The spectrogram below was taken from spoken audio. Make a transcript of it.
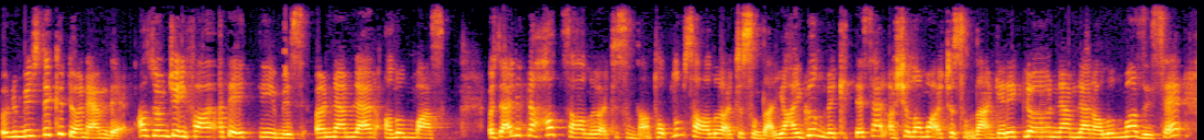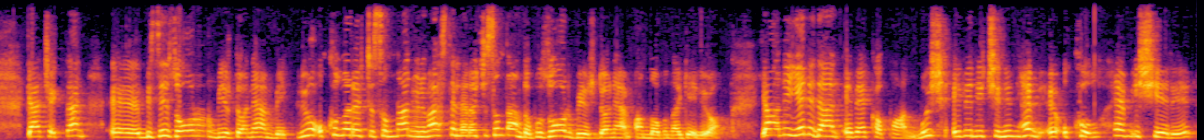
önümüzdeki dönemde az önce ifade ettiğimiz önlemler alınmaz. Özellikle halk sağlığı açısından, toplum sağlığı açısından, yaygın ve kitlesel aşılama açısından gerekli önlemler alınmaz ise gerçekten e, bizi zor bir dönem bekliyor. Okullar açısından, üniversiteler açısından da bu zor bir dönem anlamına geliyor. Yani yeniden eve kapanmış, evin içinin hem e, okul hem iş yeri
